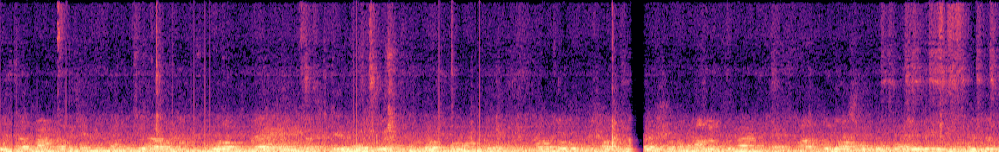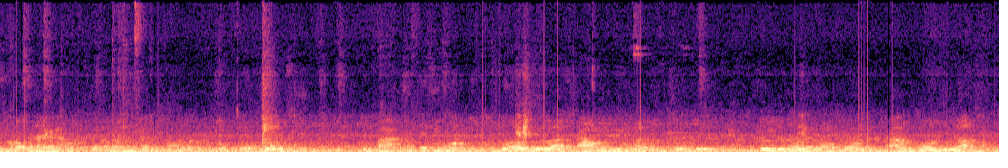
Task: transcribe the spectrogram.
যেটা আগে ছিল,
